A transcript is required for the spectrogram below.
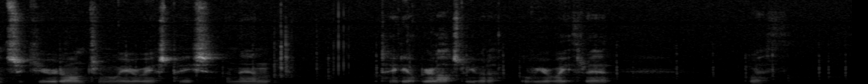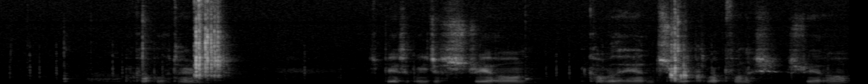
and secured on trim away your waste piece. And then tidy up your last wee bit of, over your white thread with a couple of turns it's basically just straight on cover the head and straight whip finish straight off.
